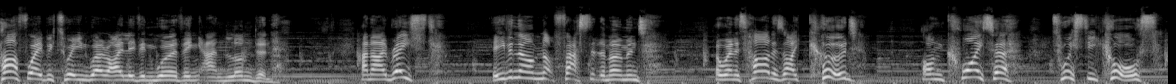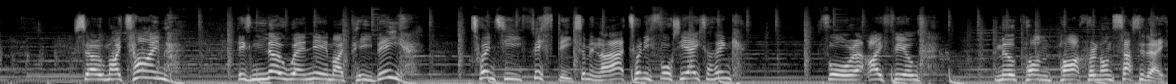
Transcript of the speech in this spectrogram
halfway between where I live in Worthing and London. And I raced, even though I'm not fast at the moment, I went as hard as I could on quite a twisty course. So my time is nowhere near my PB. 2050, something like that, 2048 I think, for uh, Ifield Mill Pond Park Run on Saturday.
